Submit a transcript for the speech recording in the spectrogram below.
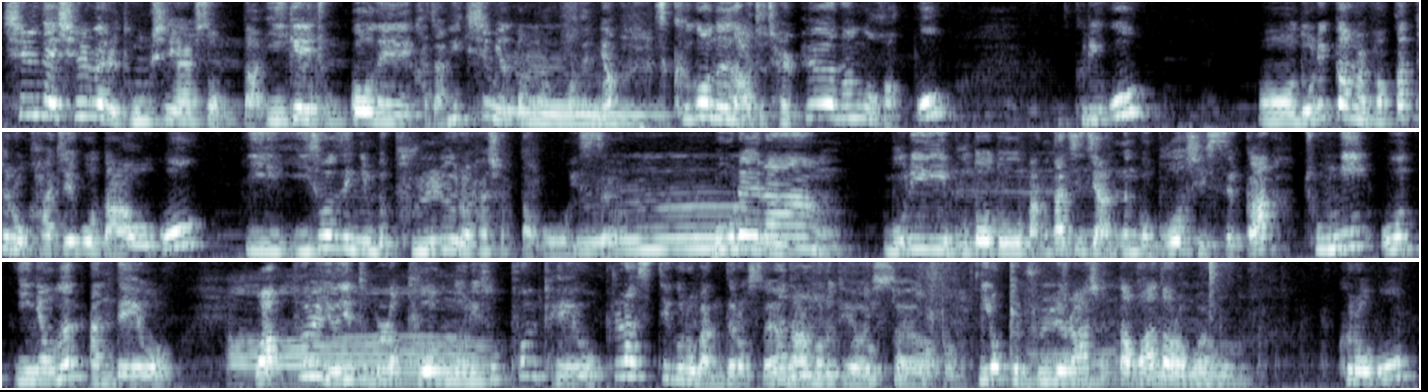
실내 실외를 동시에 할 수 없다 이게 조건의 가장 핵심이었던 것 같거든요. 음. 그래서 그거는 아주 잘 표현한 것 같고 그리고 어, 놀잇감을 바깥으로 가지고 나오고 이, 이 선생님도 분류를 하셨다고 했어요. 음. 모래랑 물이 묻어도 망가지지 않는 거 무엇이 있을까? 종이, 옷, 인형은 안 돼요. 아. 와플, 유니트 블럭, 부엌놀이, 소품 돼요. 플라스틱으로 만들었어요. 나무로 되어 있어요. 똑똑하다. 이렇게 분류를 하셨다고 하더라고요. 음. 그러고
